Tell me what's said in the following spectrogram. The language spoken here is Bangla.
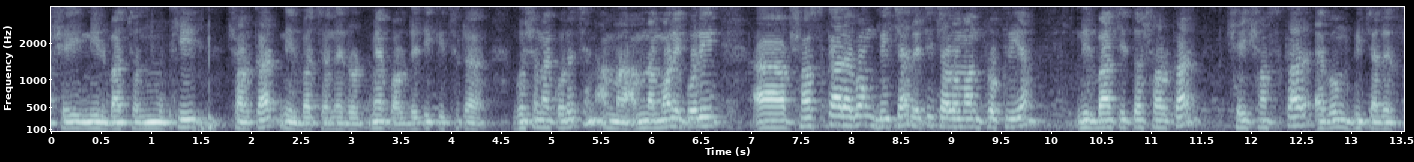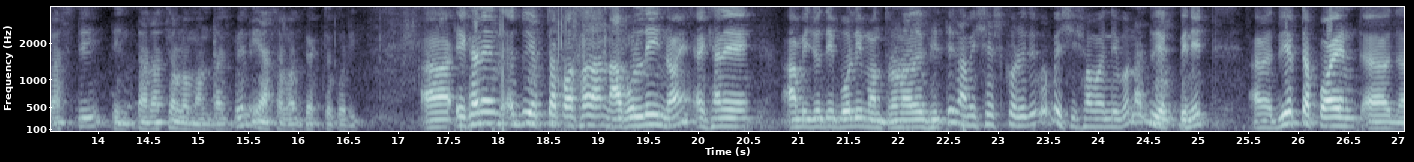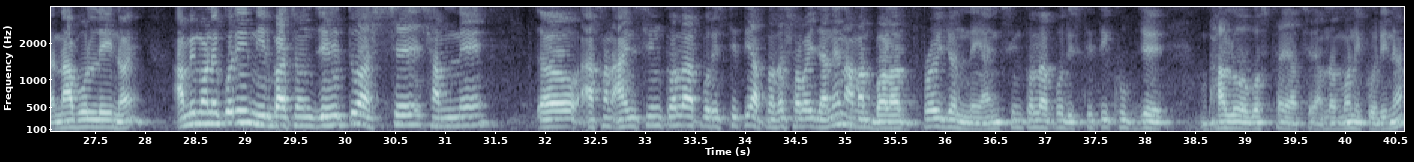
সেই নির্বাচনমুখী সরকার নির্বাচনের রোডম্যাপ অলরেডি কিছুটা ঘোষণা করেছেন। আমরা আমরা মনে করি সংস্কার এবং বিচার এটি চলমান প্রক্রিয়া। নির্বাচিত সরকার সেই সংস্কার এবং বিচারের কাজটি তিনি, তারা চলমান রাখবেন এই আশাবাদ ব্যক্ত করি। এখানে দু একটা কথা না বললেই নয়। এখানে আমি যদি বলি মন্ত্রণালয় ভিত্তিক আমি শেষ করে দেব, বেশি সময় নিব না দু এক মিনিট। দুই একটা পয়েন্ট না বললেই নয়। আমি মনে করি নির্বাচন যেহেতু আসছে সামনে, তো এখন আইন শৃঙ্খলা পরিস্থিতি আপনারা সবাই জানেন, আমার বলার প্রয়োজন নেই। আইন শৃঙ্খলা পরিস্থিতি খুব যে ভালো অবস্থায় আছে আমরা মনে করি না।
